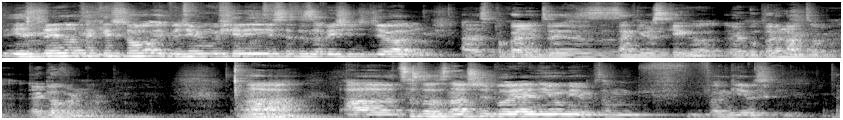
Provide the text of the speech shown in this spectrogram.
Jest jedno takie słowo i będziemy musieli niestety zawiesić działalność. Ale spokojnie, to jest z angielskiego. e, Gubernator. e, Governor. A, a co to znaczy? Bo ja nie umiem tam w, angielskim. E,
